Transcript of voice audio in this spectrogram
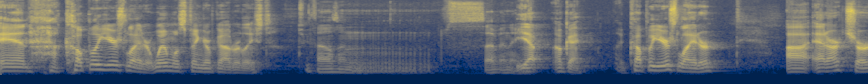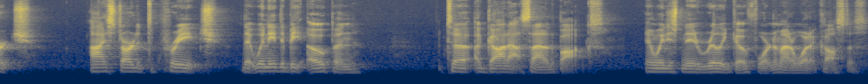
And a couple of years later, when was Finger of God released? 2007. eight. Yep. Okay. A couple of years later, uh, at our church, I started to preach that we need to be open to a God outside of the box, and we just need to really go for it, no matter what it cost us.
